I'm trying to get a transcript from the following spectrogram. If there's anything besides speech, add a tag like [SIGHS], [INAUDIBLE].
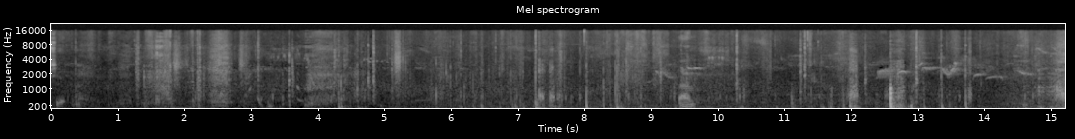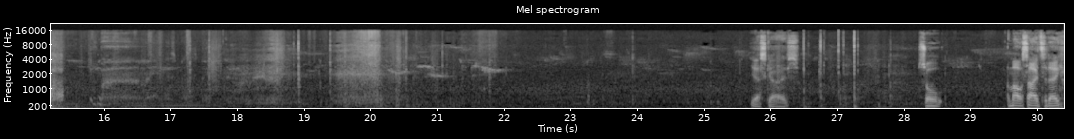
shit. Bam. Yes, guys. So, I'm outside today.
